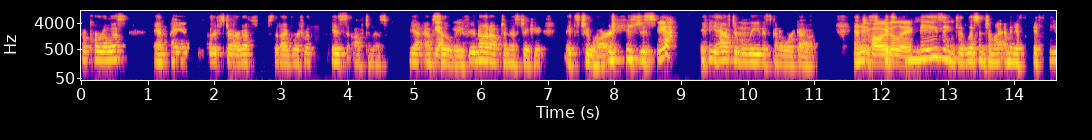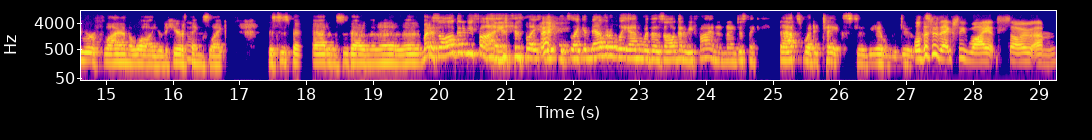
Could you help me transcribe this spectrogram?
for Coralus and I other startups that I've worked with is optimism. Yeah, absolutely. Yeah. If you're not optimistic, it's too hard. you just yeah, you have to believe it's going to work out. And it's, totally. it's amazing to listen to my. I mean, if if you were a fly on the wall, you'd hear mm. things like, "This is bad and this is bad," and then, but it's all going to be fine. it's like it's like inevitably end with "It's all going to be fine," and I just think that's what it takes to be able to do. Well, this, this is actually why it's so um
